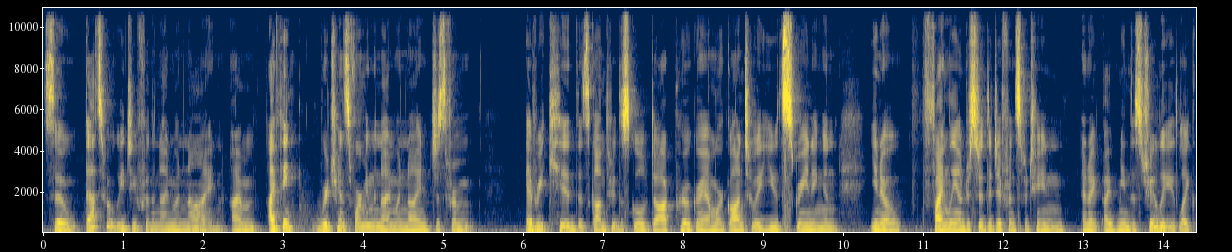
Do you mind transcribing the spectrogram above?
so that's what we do for the 919 um, i think we're transforming the 919 just from every kid that's gone through the school of doc program or gone to a youth screening and you know finally understood the difference between and I, I mean this truly like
